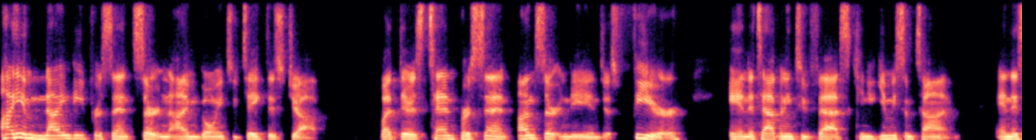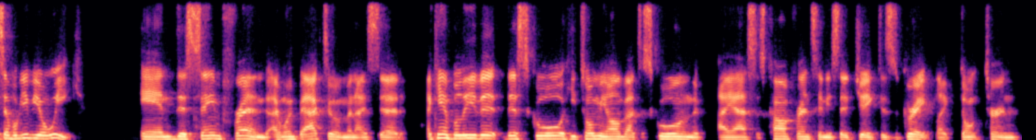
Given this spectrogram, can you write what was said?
I am 90% certain I'm going to take this job, but there's 10% uncertainty and just fear, and it's happening too fast. Can you give me some time? And they said, We'll give you a week. And this same friend, I went back to him and I said, I can't believe it. This school, he told me all about the school and the, I asked his conference and he said, Jake, this is great. Like, don't turn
